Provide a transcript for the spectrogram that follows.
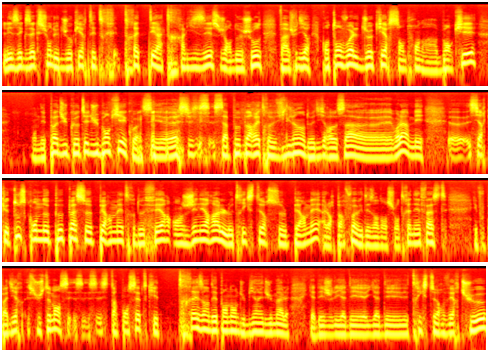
les exactions du Joker très, très théâtralisées, ce genre de choses. Enfin, je veux dire, quand on voit le Joker s'en prendre à un banquier, on n'est pas du côté du banquier, quoi. C'est, euh, ça peut paraître vilain de dire ça, euh, voilà, mais euh, c'est-à-dire que tout ce qu'on ne peut pas se permettre de faire, en général, le trickster se le permet. Alors parfois avec des intentions très néfastes. Il faut pas dire, justement, c'est- un concept qui est très indépendant du bien et du mal. Il y a des, il y a des, il y a des tricksters vertueux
